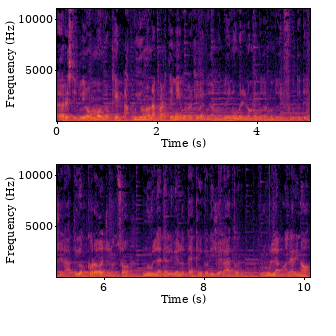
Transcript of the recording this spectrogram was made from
eh, restituire a un mondo che- a cui io non appartenevo, perché io vengo dal mondo dei numeri, non vengo dal mondo del food del gelato. Io ancora oggi non so nulla dal livello tecnico di gelato, nulla magari no,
